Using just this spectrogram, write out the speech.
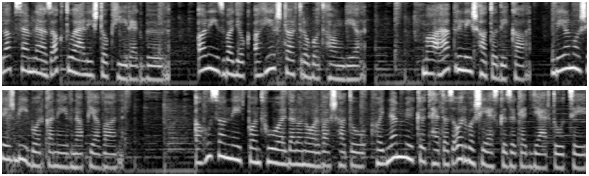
Lapszemle az aktuális top hírekből. Alíz vagyok, a hírstart robot hangja. Ma április 6-a. Vilmos és Bíborka névnapja van. A 24.hu oldalon olvasható, hogy nem működhet az orvosi eszközöket gyártó cég.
